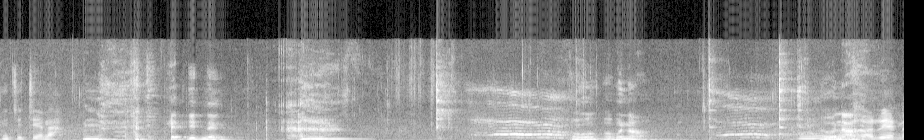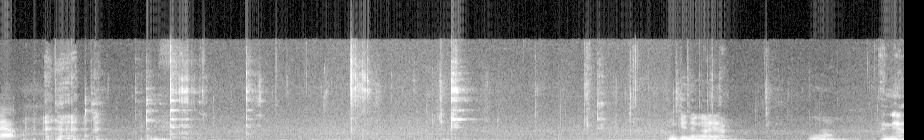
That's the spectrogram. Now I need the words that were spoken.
hay chị chế là อืมเผ็ดนิดนึงโอ้พอเพื่อนเนาะเออเนาะ nó riêng đó มันกินยังไงอะ Ừ. อันเนี้ย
